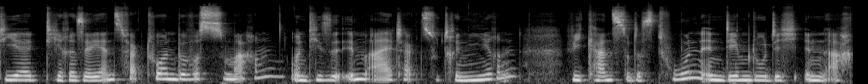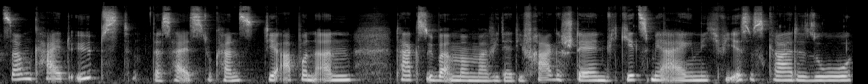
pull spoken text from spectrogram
dir die Resilienzfaktoren bewusst zu machen und diese im Alltag zu trainieren. Wie kannst du das tun? Indem du dich in Achtsamkeit übst. Das heißt, du kannst dir ab und an tagsüber immer mal wieder die Frage stellen, wie geht es mir eigentlich? Wie ist es gerade so?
